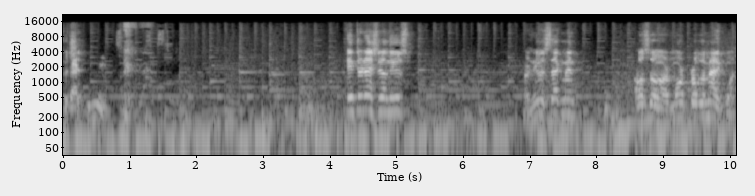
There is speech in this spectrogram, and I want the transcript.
Good Back shit. to you. International news. Our newest segment. Also, our more problematic one.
